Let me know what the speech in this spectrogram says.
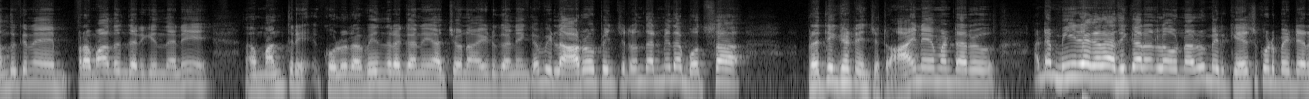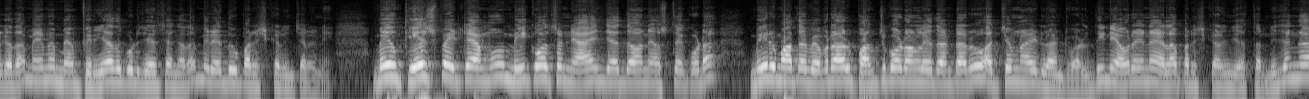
అందుకనే ప్రమాదం జరిగిందని మంత్రి కొలు రవీంద్ర కానీ అచ్చెన్నాయుడు కానీ ఇంకా వీళ్ళు ఆరోపించడం దాని మీద బొత్స ప్రతిఘటించటం. ఆయన ఏమంటారు? అంటే మీరే కదా అధికారంలో ఉన్నారు మీరు కేసు కూడా పెట్టారు కదా మేమే మేము ఫిర్యాదు కూడా చేశాం కదా మీరు ఎందుకు పరిష్కరించారని. మేము కేసు పెట్టాము మీకోసం న్యాయం చేద్దామని వస్తే కూడా మీరు మాతో వివరాలు పంచుకోవడం లేదంటారు అచ్చెన్నాయుడు లాంటి వాళ్ళు. దీన్ని ఎవరైనా ఎలా పరిష్కారం చేస్తారు? నిజంగా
